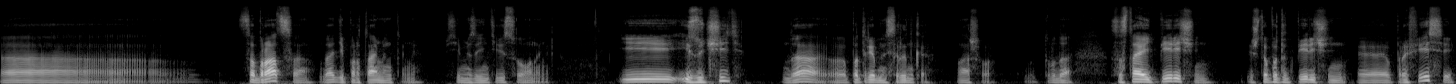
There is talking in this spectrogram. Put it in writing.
э, собраться да, департаментами, всеми заинтересованными, и изучить да, э, потребность рынка нашего труда, составить перечень, и чтобы этот перечень э, профессий,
